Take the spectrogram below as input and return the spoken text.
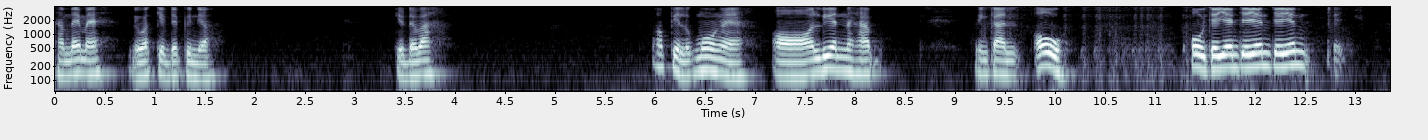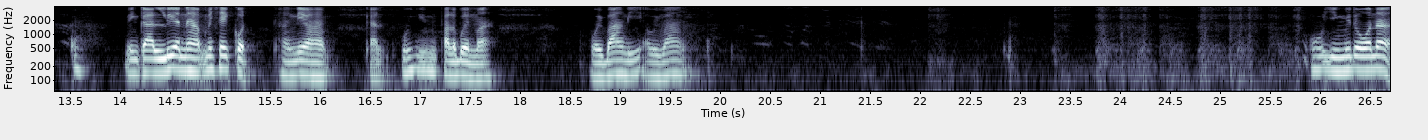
ทำได้ไหมหรือว่าเก็บได้ปืนเดียว เก็บได้ปะเอาเปลี่ยนลูกโม่ไง อ๋อเลื่อนนะครับ เป็นการ โอ้โอ้ใจเย็นใจเย็นใจเย็นเป็นการเลื่อนนะครับ ไม่ใช่กดครั้งเดียวครับ การอุ้ยมันปาระเบิดมา ไว้บ้างดิเอาไว้บ้าง โอ้ยิงไม่โดนอะ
